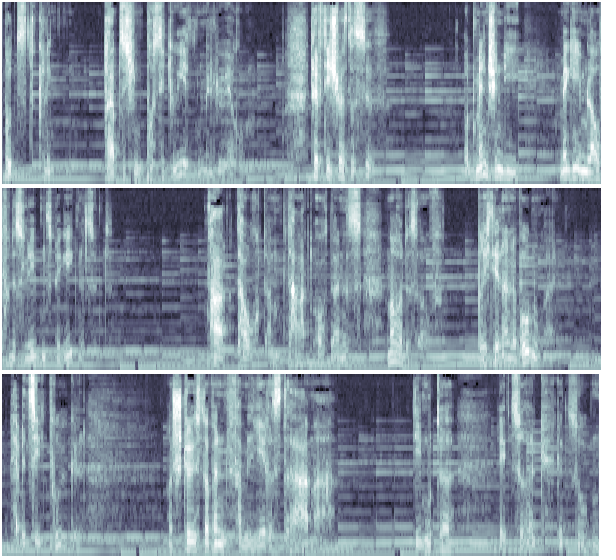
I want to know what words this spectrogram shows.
putzt Klinken, treibt sich im Prostituiertenmilieu herum trifft die Schwester Sif und Menschen, die Maggie im Laufe des Lebens begegnet sind. Park taucht am Tatort eines Mordes auf, bricht in eine Wohnung ein. Er bezieht Prügel und stößt auf ein familiäres Drama. Die Mutter lebt zurückgezogen,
